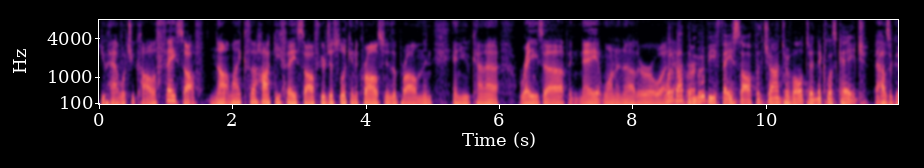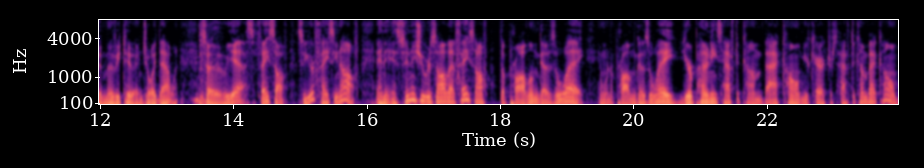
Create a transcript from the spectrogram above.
you have what you call a face off. Not like the hockey face off. You're just looking across to the problem and, and you kind of raise up and neigh at one another or whatever. What about the movie Face Off with John Travolta and Nicolas Cage? That was a good movie too. I enjoyed that one. So yes, face off. So you're facing off, and as soon as you resolve that face off, the problem goes away. And when the problem goes away, your ponies have to come back home. Your characters have to come back home.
